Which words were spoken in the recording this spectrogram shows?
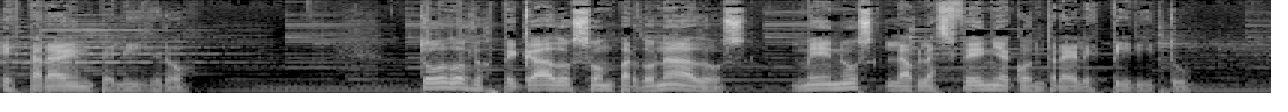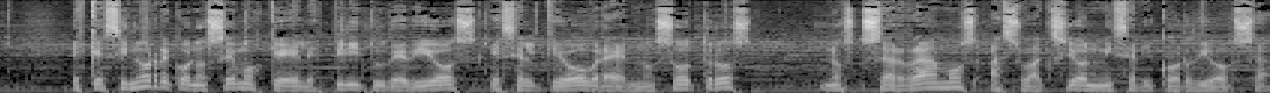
estará en peligro. Todos los pecados son perdonados, menos la blasfemia contra el Espíritu. Es que si no reconocemos que el Espíritu de Dios es el que obra en nosotros, nos cerramos a su acción misericordiosa.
